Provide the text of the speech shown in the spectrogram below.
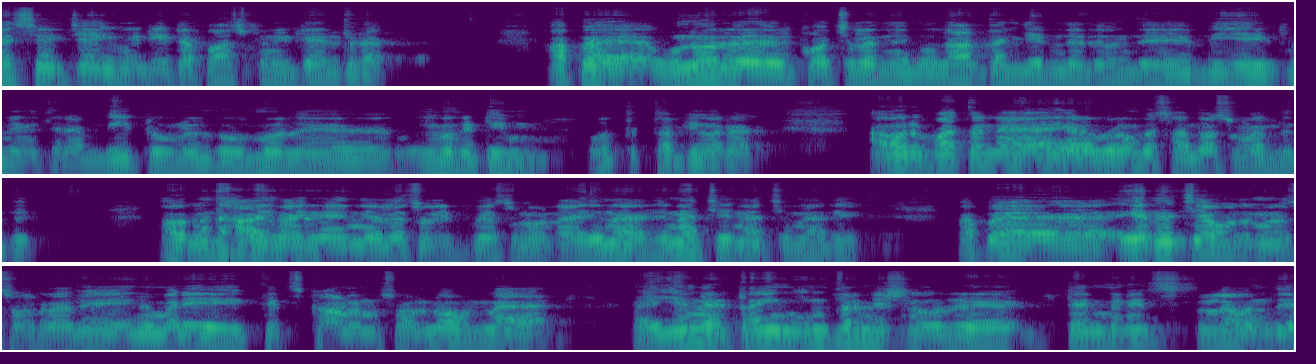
மெசேஜை இமீடியட்டா பாஸ் பண்ணிட்டே இருக்கிறார். அப்ப இன்னொரு கோச்சில் இருந்து நான் தங்கி இருந்தது வந்து பி எயிட் நினைக்கிறேன். பி டூல இருந்து இன்னொரு இவங்க டீம் ஒருத்தர் தம்பி வர்றாரு. அவர் பார்த்தோன்னே எனக்கு ரொம்ப சந்தோஷமா இருந்தது. அவர் வந்து ஹாய் ஹாய் ஹாய்னு எல்லாம் சொல்லிட்டு பேசணும்னா என்ன என்னாச்சு என்னாச்சுன்னாரு அப்ப எதாச்சும் அவர் என்ன சொல்றாரு இந்த மாதிரி கிட்ஸ் காணும்னு சொன்ன உடனே என்ன ட்ரெயின் இன்ஃபர்மேஷன் ஒரு டென் மினிட்ஸ்க்குள்ள வந்து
